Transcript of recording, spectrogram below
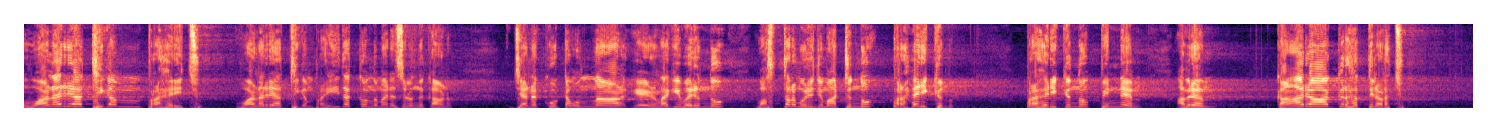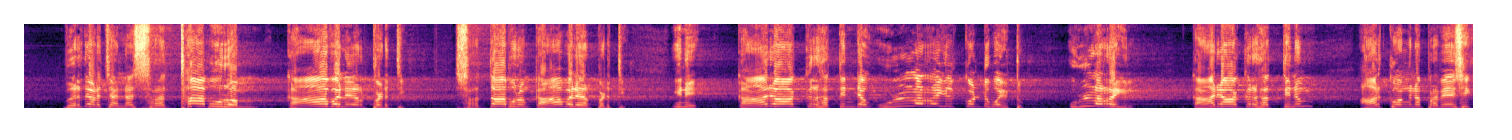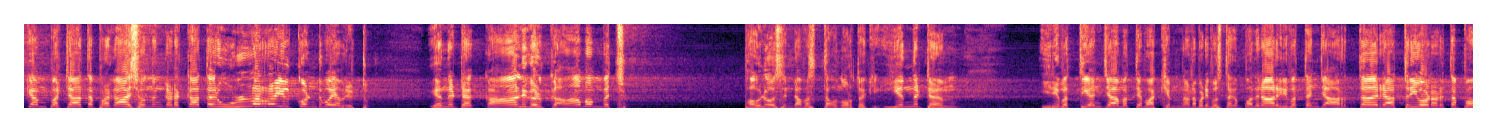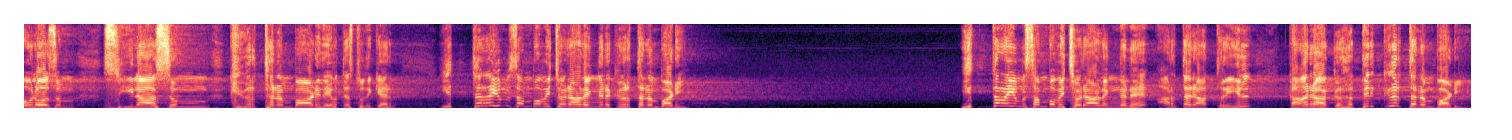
വളരെയധികം പ്രഹരിച്ചു. വളരെയധികം പ്രഹ ഇതൊക്കെ ഒന്ന് മനസ്സിലൊന്ന് കാണും. ജനക്കൂട്ടം ഒന്നാകെ ഇളകി വരുന്നു. വസ്ത്രം ഉരിഞ്ഞു മാറ്റുന്നു പ്രഹരിക്കുന്നു. പ്രഹരിക്കുന്നു പിന്നെ അവർ കാരാഗ്രഹത്തിലടച്ചു വെറുതെ അടച്ചല്ല ശ്രദ്ധാപൂർവം കാവലേർപ്പെടുത്തി. ശ്രദ്ധാപൂർവം കാവലേർപ്പെടുത്തി. ഇനി കാരാഗ്രഹത്തിന്റെ ഉള്ളറയിൽ കൊണ്ടുപോയിട്ടു. ഉള്ളറയിൽ. കാരാഗ്രഹത്തിനും ആർക്കും അങ്ങനെ പ്രവേശിക്കാൻ പറ്റാത്ത പ്രകാശമൊന്നും കിടക്കാത്ത ഒരു ഉള്ളറയിൽ കൊണ്ടുപോയി അവരിട്ടു. എന്നിട്ട് കാലുകൾക്ക് ആമം വെച്ചു. പൗലോസിന്റെ അവസ്ഥ ഒന്നോർത്ത് നോക്കി. എന്നിട്ട് ഇരുപത്തിയഞ്ചാമത്തെ വാക്യം നടപടി പുസ്തകം പതിനാറ് ഇരുപത്തഞ്ച് അർദ്ധരാത്രിയോടടുത്ത പൗലോസും സീലാസും കീർത്തനം പാടി ദൈവത്തെ സ്തുതിക്കാൻ ഇത്രയും സംഭവിച്ച ഒരാൾ എങ്ങനെ കീർത്തനം പാടി? ഇത്രയും സംഭവിച്ച ഒരാൾ എങ്ങനെ അർദ്ധരാത്രിയിൽ കാരാഗ്രഹത്തിൽ കീർത്തനം പാടി?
